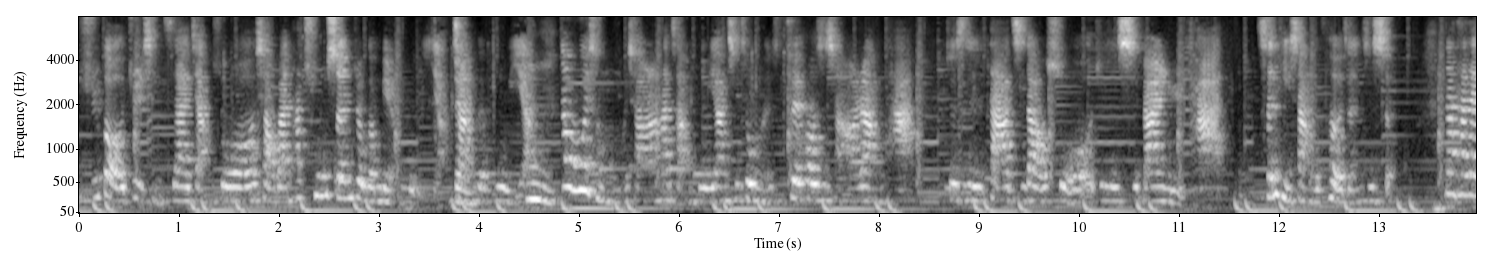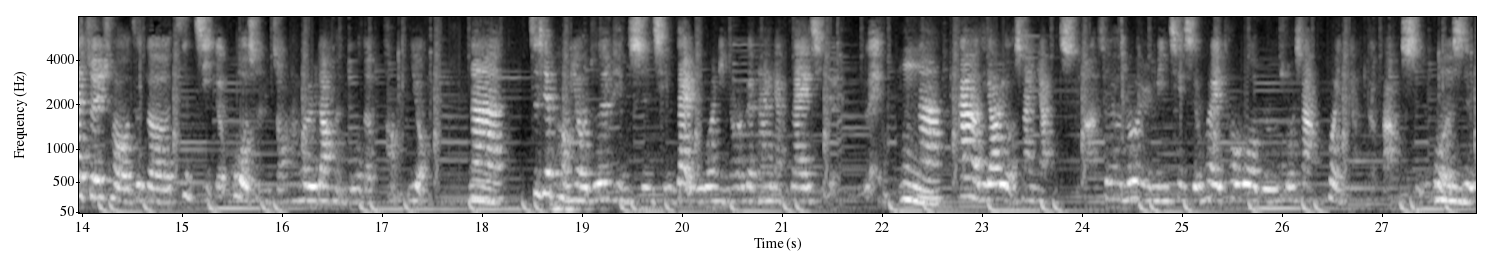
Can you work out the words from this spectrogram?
虚构的剧情，是在讲说小班他出生就跟别人不一样，长得不一样。嗯。那为什么我们想要让他长得不一样？其实我们最后是想要让他，就是大家知道说，就是石斑鱼它身体上的特征是什么。那他在追求这个自己的过程中，他会遇到很多的朋友。嗯、那这些朋友就是平时其实在鱼塭里面会跟他养在一起的鱼类。嗯，那刚刚有提到友善养殖嘛，所以很多渔民其实会透过比如说像混养的方式，或者是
